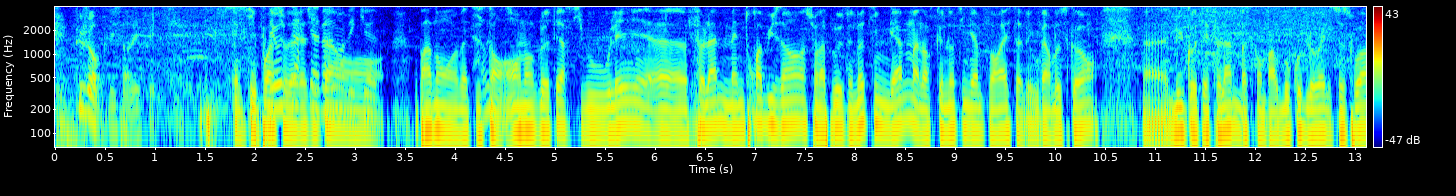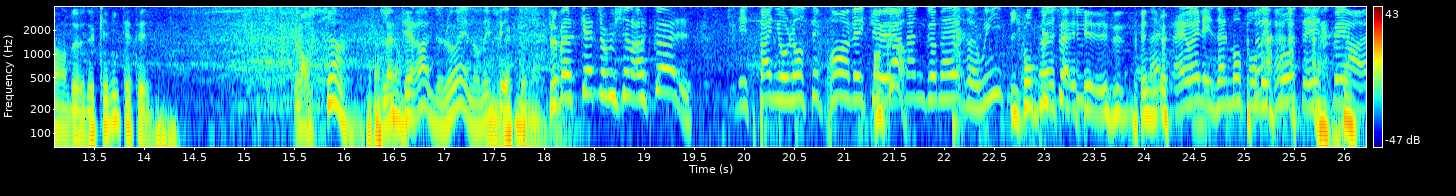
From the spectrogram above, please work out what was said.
Toujours plus en effet. Un petit point sur les résultats. en- euh, Pardon, Baptiste, Ah en, en Angleterre, si vous voulez. Euh, Fulham mène 3 buts 1 sur la pelouse de Nottingham, alors que Nottingham Forest avait ouvert le score. Euh, but côté Fulham, parce qu'on parle beaucoup de l'OL ce soir, de, de Kenny Tété. L'ancien latéral de l'OL, en effet. Le basket, Jean-Michel Rascol L'Espagne au lancer franc avec euh, Hernan Gomez, euh, oui. Ils font plus Euh, que ça, tout- les, Espagnols. Ouais, ouais, les Allemands font des fautes et espèrent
